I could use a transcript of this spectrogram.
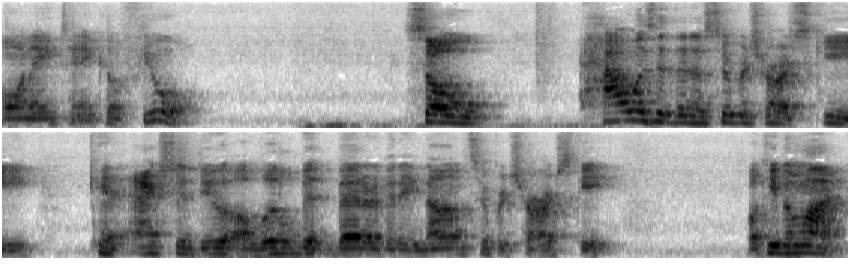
on a tank of fuel. So how is it that a supercharged ski can actually do a little bit better than a non-supercharged ski? Well, keep in mind,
